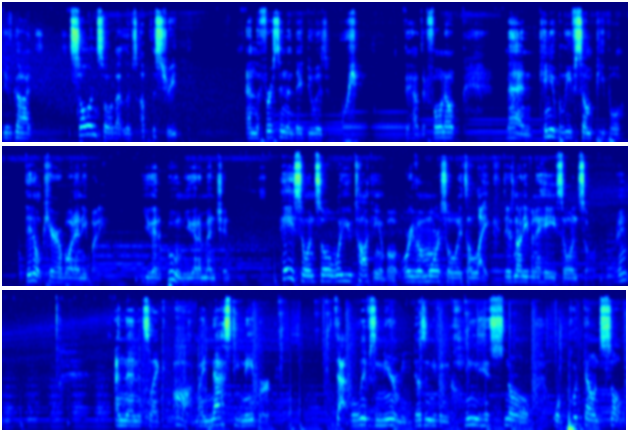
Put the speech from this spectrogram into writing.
You've got so and so that lives up the street, and the first thing that they do is they have their phone out. Man, can you believe some people? They don't care about anybody. You get boom, you got to mention, hey so and so, what are you talking about? Or even more so, it's a like. There's not even a hey so and so, right? And then it's like, ah, my nasty neighbor that lives near me doesn't even clean his snow or put down salt.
